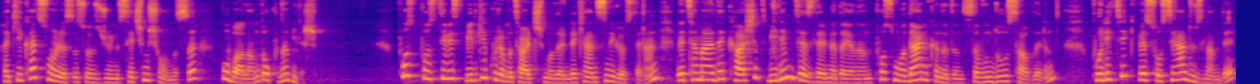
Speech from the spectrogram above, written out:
hakikat sonrası sözcüğünü seçmiş olması bu bağlamda okunabilir. Post-pozitivist bilgi kuramı tartışmalarında kendisini gösteren ve temelde karşıt bilim tezlerine dayanan postmodern kanadın savunduğu savların politik ve sosyal düzlemde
